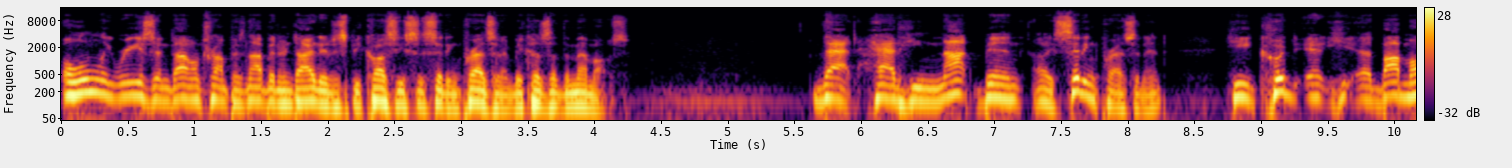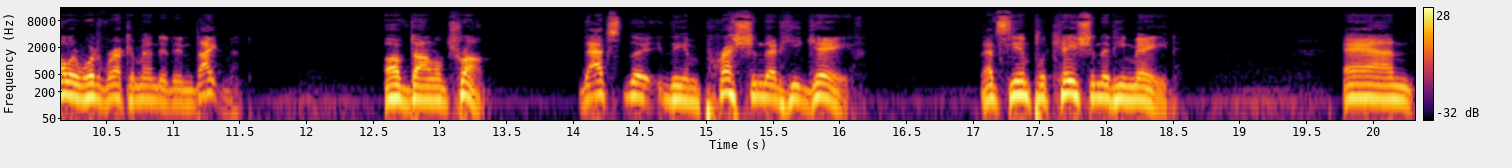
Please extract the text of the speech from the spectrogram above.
only reason Donald Trump has not been indicted is because he's a sitting president, because of the memos. That had he not been a sitting president, he could uh, he, uh, Bob Mueller would have recommended indictment of Donald Trump. That's the the impression that he gave. That's the implication that he made. And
